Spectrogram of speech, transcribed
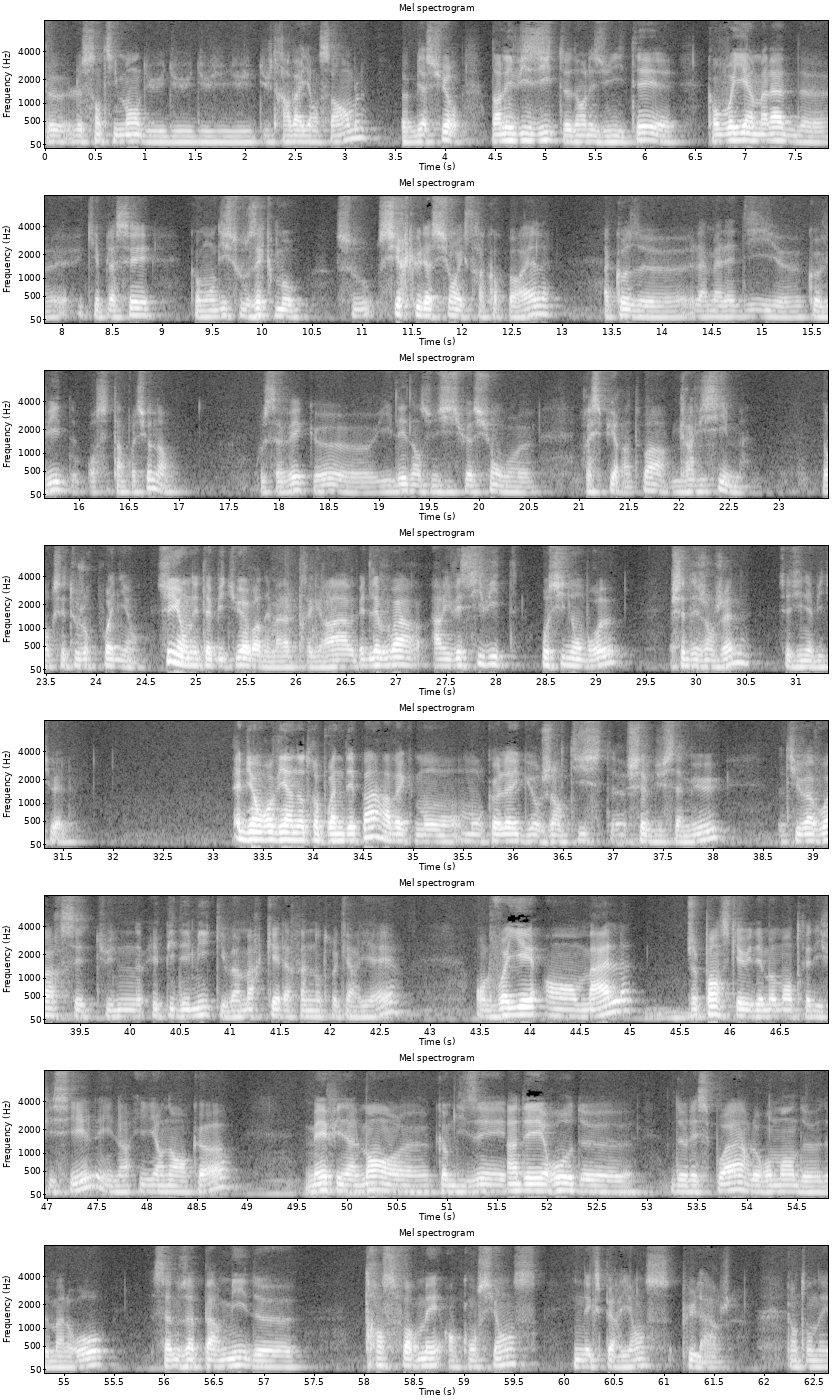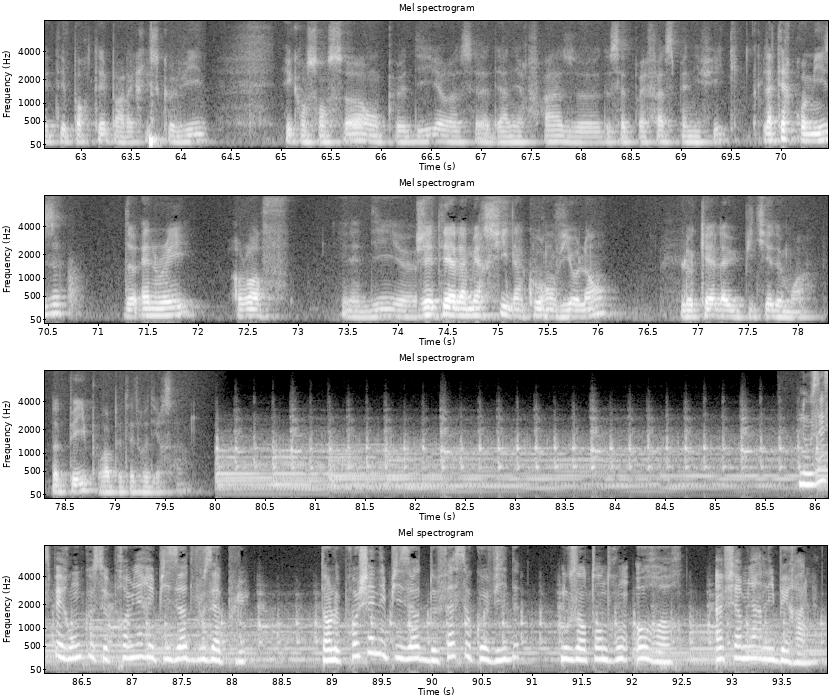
le, sentiment du, du, travail ensemble. bien sûr, dans les visites dans les unités, quand vous voyez un malade euh, qui est placé, comme on dit, sous ECMO, sous circulation extracorporelle, à cause de la maladie euh, Covid, c'est impressionnant. Vous savez qu'il euh, est dans une situation respiratoire gravissime. Donc c'est toujours poignant. Si on est habitué à avoir des malades très graves, mais de les voir arriver si vite, aussi nombreux, chez des gens jeunes, c'est inhabituel. Eh bien, on revient à notre point de départ avec mon, collègue urgentiste, chef du SAMU. Tu vas voir, c'est une épidémie qui va marquer la fin de notre carrière. On le voyait en mal. Je pense qu'il y a eu des moments très difficiles. Il, y en a encore. Mais finalement, euh, comme disait un des héros de, l'espoir, le roman de, de Malraux, ça nous a permis de transformer en conscience une expérience plus large quand on a été porté par la crise Covid et qu'on s'en sort, on peut dire, c'est la dernière phrase de cette préface magnifique, La Terre promise de Henry Roth. Il a dit euh, J'ai été à la merci d'un courant violent, lequel a eu pitié de moi? Notre pays pourra peut-être dire ça. Nous espérons que ce premier épisode vous a plu. Dans le prochain épisode de Face au Covid, nous entendrons Aurore, infirmière libérale.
